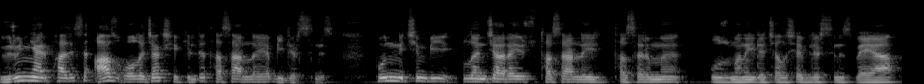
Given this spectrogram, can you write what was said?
ürün yelpazesi az olacak şekilde tasarlayabilirsiniz. Bunun için bir kullanıcı arayüz tasarlayıcı tasarımı uzmanı ile çalışabilirsiniz veya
